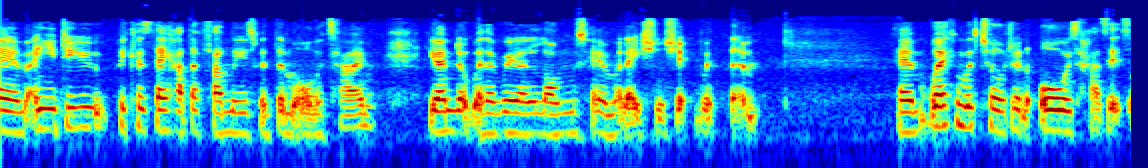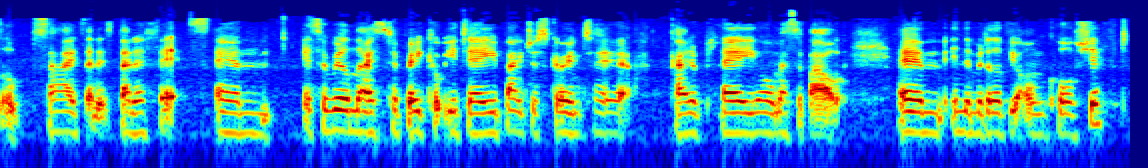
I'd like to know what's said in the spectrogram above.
Um, and you do because they have their families with them all the time. You end up with a really long-term relationship with them. Um, working with children always has its upsides and its benefits. Um, it's a real nice to break up your day by just going to kind of play or mess about um, in the middle of your on-call shift.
